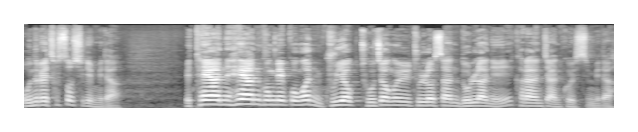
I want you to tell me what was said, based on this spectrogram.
오늘의 첫 소식입니다. 태안 해안국립공원 구역 조정을 둘러싼 논란이 가라앉지 않고 있습니다.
